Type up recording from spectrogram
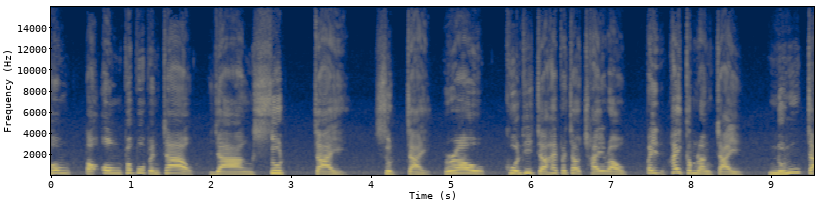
คงต่อองค์พระผู้เป็นเจ้า อย่างสุดใจ สุดใจ เราควรที่จะให้พระเจ้าใช้เราไปให้กำลังใจ หนุนใจ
